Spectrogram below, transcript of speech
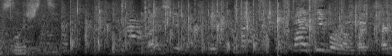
услышать. Спасибо. Спасибо вам большое.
